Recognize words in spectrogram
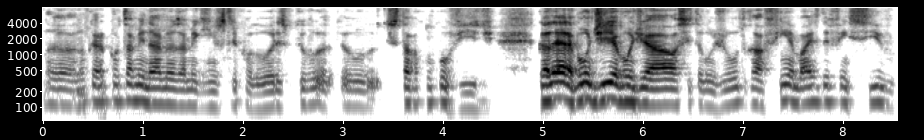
Ah, não quero contaminar meus amiguinhos tricolores, porque eu, eu, estava com Covid. Galera, bom dia, bom dia, Alce, tamo junto. Rafinha é mais defensivo.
